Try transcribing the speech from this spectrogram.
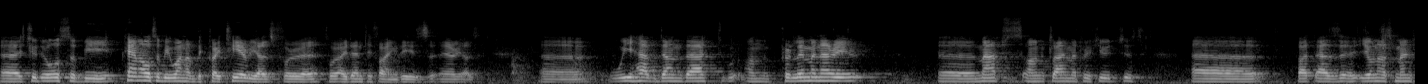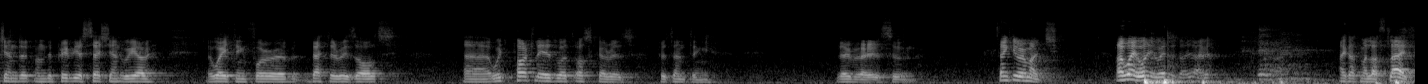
uh, should also be can also be one of the criteria for uh, for identifying these areas. we have done that on preliminary maps on climate refuges. Uh, but as uh, Jonas mentioned on the previous session, we are waiting for better results, which partly is what Oscar is presenting very, very soon. Thank you very much. Oh, wait, wait, wait. I, I got my last slide.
